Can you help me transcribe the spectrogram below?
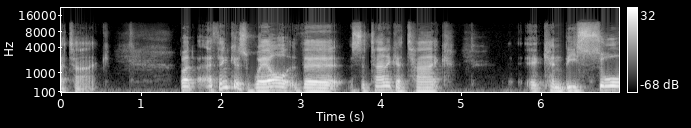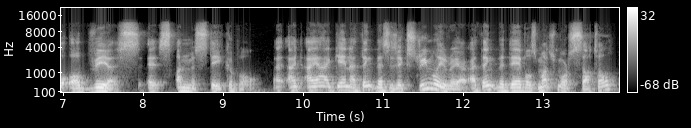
attack. But I think as well, the satanic attack it can be so obvious it's unmistakable. I, I, again, I think this is extremely rare. I think the devil's much more subtle.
